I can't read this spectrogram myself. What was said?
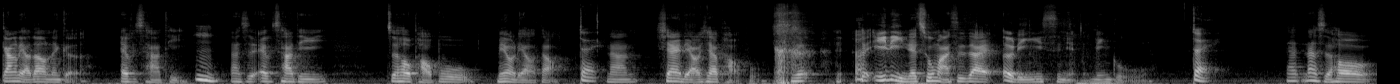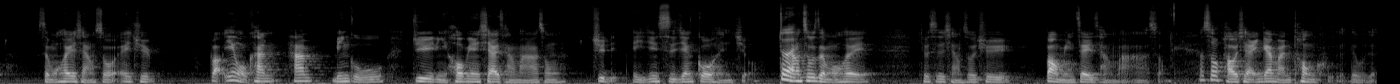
刚聊到那个 F 叉 T，嗯，但是 F 叉 T 最后跑步没有聊到，对。那现在聊一下跑步，所以以你的出马是在二零一四年的名古屋，对。那那时候怎么会想说，哎、欸，去报？因为我看他名古屋距离你后面下一场马拉松距离已经时间过很久，对。当初怎么会就是想说去报名这一场马拉松？那时候跑起来应该蛮痛苦的，对不对？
